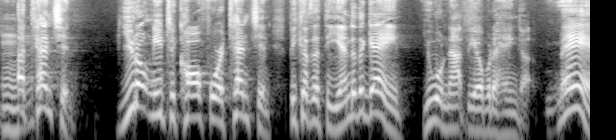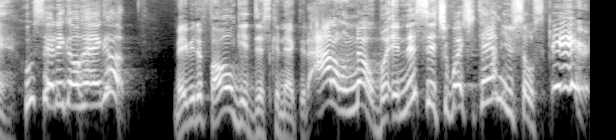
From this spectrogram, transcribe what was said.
Mm-hmm. Attention. You don't need to call for attention because at the end of the game, you will not be able to hang up. Man, who said he gonna hang up? Maybe the phone get disconnected. I don't know. But in this situation, damn, you're so scared.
